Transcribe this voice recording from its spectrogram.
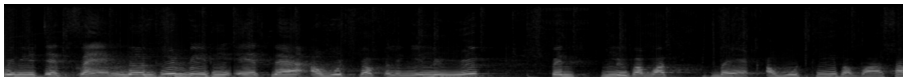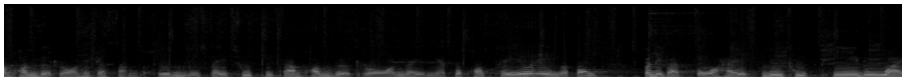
ไม่มีเจ็ดแสงเดินขึ้น BTS นะอาวุธแบบอะไรอย่างนี้หรือเป็นหรือแบบว่าแบกอาวุธที่แบบว่าสร้างความเดือดร้อนให้กับสังคม หรือใส่ชุดที่สร้างความเดือดร้อนอะไรอย่างเงี้ยตัวคอสเพลเยอร์เองก็ต้องปฏิบัติตัวให้อยู่ถูกที่ด้วย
